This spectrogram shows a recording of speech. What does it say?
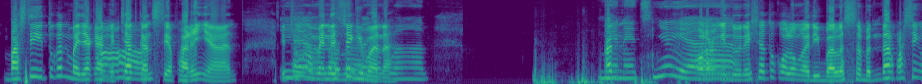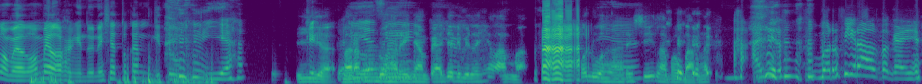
Pasti itu kan banyak yang ngechat Ah. kan setiap harinya kan. Itu Iya, nge-manage-nya gimana? Kan Manage-nya ya Orang Indonesia tuh kalau nggak dibales sebentar pasti ngomel-ngomel orang Indonesia tuh kan gitu. Iya. Iya, Iya barang dua sih. hari nyampe aja dibilangnya lama. Oh dua Iya. hari sih lama banget, Anjir, baru viral tuh kayaknya.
